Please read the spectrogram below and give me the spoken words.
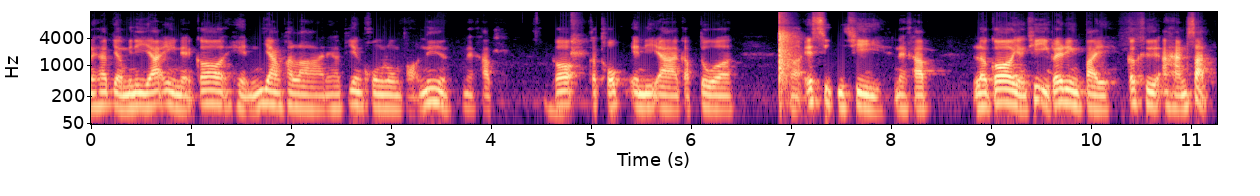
นะครับ อย่างมินิยะเองเนี่ยก็เห็นยางพารานะครับที่ยังคงลงต่อเนื่องนะครับ ก็กระทบ NDR กับตัว SCPT นะครับ แล้วก็อย่างที่อีกไล่เรียงไปก็คืออาหารสัตว์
